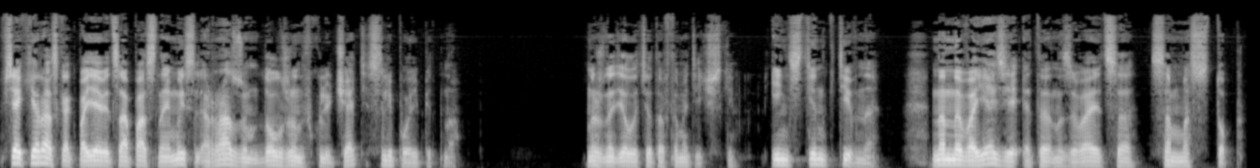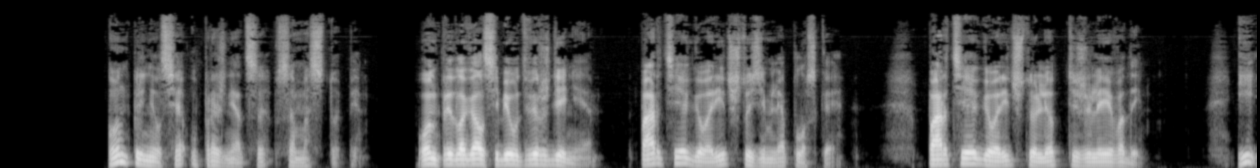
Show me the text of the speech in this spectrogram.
Всякий раз, как появится опасная мысль, разум должен включать слепое пятно. Нужно делать это автоматически, инстинктивно, на новоязе это называется самостоп. Он принялся упражняться в самостопе. Он предлагал себе утверждение. Партия говорит, что Земля плоская. Партия говорит, что лед тяжелее воды. И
